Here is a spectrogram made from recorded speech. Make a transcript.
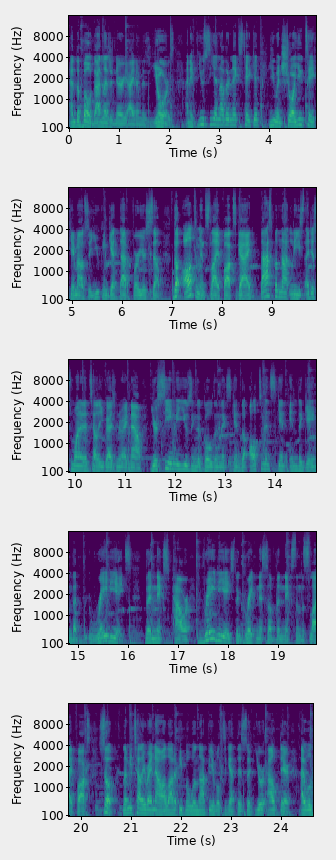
and the bow, that legendary item is yours. And if you see another Nix take it, you ensure you take him out so you can get that for yourself. The ultimate Sly Fox guide. Last but not least, I just wanted to tell you guys right now, you're seeing me using the Golden Nix skin, the ultimate skin in the game that radiates the Nix power, radiates the greatness of the Nix and the Sly Fox. So, let me tell you right now, a lot of people will not be able to get this. So if you're out there, I will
